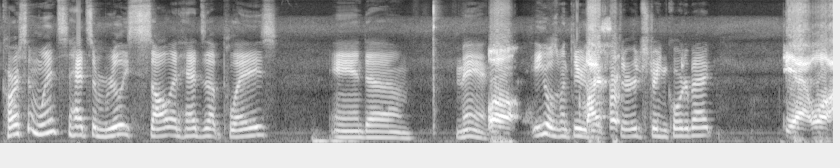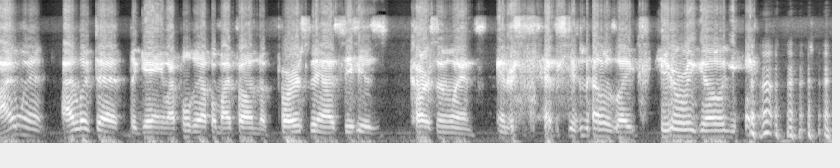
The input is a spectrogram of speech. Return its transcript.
Carson Wentz had some really solid heads up plays. And um, man, Well, Eagles went through their fir- third string quarterback. Yeah, well, I went. I looked at the game. I pulled it up on my phone. The first thing I see is Carson Wentz interception. I was like, "Here we go again."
